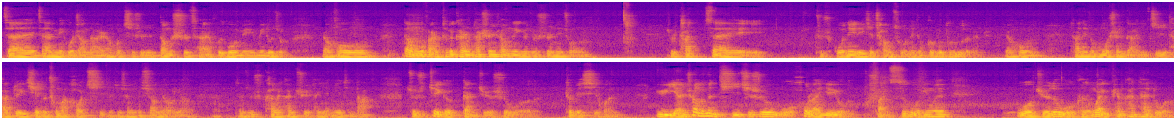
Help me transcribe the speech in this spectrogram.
在在美国长大，然后其实当时才回国没没多久，然后但我反正特别看重他身上那个就是那种，就是他在就是国内的一些场所那种格格不入的感觉，然后他那种陌生感，以及他对一切都充满好奇的，就像一个小鸟一样，他就是看来看去，他眼睛也挺大，就是这个感觉是我特别喜欢。语言上的问题，其实我后来也有反思过，因为我觉得我可能外语片看太多了，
